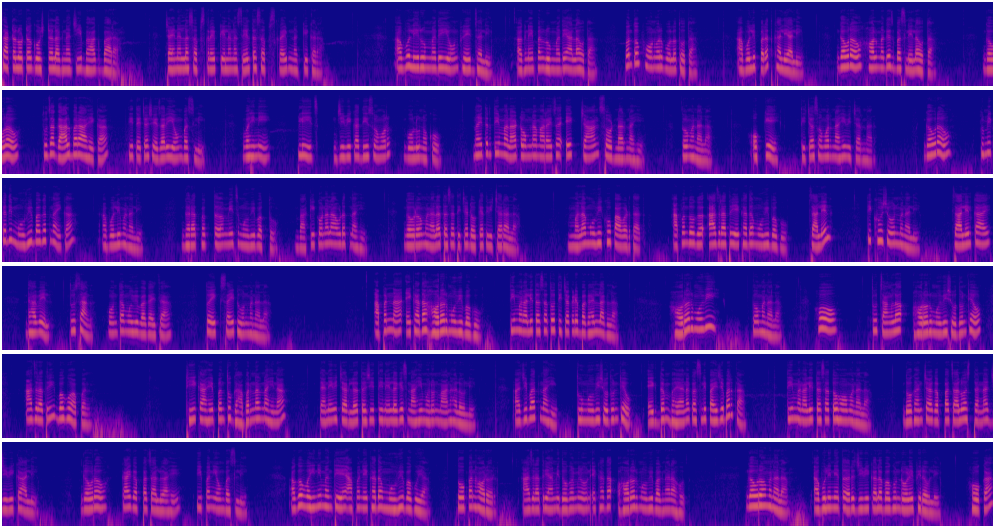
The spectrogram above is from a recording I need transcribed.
साटलोटं गोष्ट लग्नाची भाग बारा. चॅनलला सबस्क्राईब केलं नसेल तर सबस्क्राईब नक्की करा. अबोली रूममध्ये येऊन फ्रेश झाली. अग्ने पण रूममध्ये आला होता पण तो फोनवर बोलत होता. आबोली परत खाली आली. गौरव हॉलमध्येच बसलेला होता. गौरव तुझा गाल बरा आहे का? ती त्याच्या शेजारी येऊन बसली. वहिनी प्लीज जीविका दी समोर बोलू नको. नाहीतर ती मला टोमणा मारायचा एक चान्स सोडणार नाही. तो म्हणाला ओके तिच्यासमोर नाही विचारणार. गौरव तुम्ही कधी मूव्ही बघत नाही का? अबोली म्हणाली. घरात फक्त मीच मूव्ही बघतो बाकी कोणाला आवडत नाही. गौरव म्हणाला तसा तिच्या डोक्यात विचार आला. मला मूव्ही खूप आवडतात. आपण दोघं आज रात्री एखादा मूव्ही बघू. चालेल? ती खुश होऊन म्हणाली. चालेल काय? धावेल. तू सांग कोणता मूव्ही बघायचा? तो एक्साईट होऊन म्हणाला. आपण ना एखादा हॉरर मूवी बघू. ती म्हणाली तसा तो तिच्याकडे बघायला लागला. हॉरर मूव्ही तो म्हणाला. हो तू चांगला हॉरर मूव्ही शोधून ठेव. आज रात्री बघू आपण. ठीक आहे पण तू घाबरणार नाही ना? त्याने विचारलं तशी तिने लगेच नाही म्हणून मान हलवली. अजिबात नाही. तू मूवी शोधून ठेव. एकदम भयानक असली पाहिजे बरं का? ती म्हणाली तसा तो हो म्हणाला. दोघांच्या गप्पा चालू असताना जीविका आली. गौरव काय गप्पा चालू आहे? ती पण येऊन बसली. अगं वहिनी म्हणते आपण एखादा मूव्ही बघूया. तो पण हॉरर आज रात्री आम्ही दोघं मिळून एखादा हॉरर मूव्ही बघणार आहोत. गौरव म्हणाला आबुलीने तर जीविकाला बघून डोळे फिरवले. हो का?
